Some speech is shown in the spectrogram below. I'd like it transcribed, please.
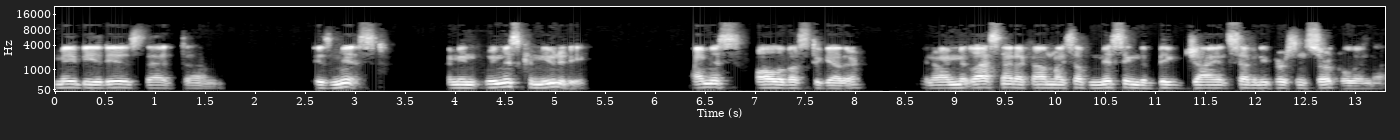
maybe it is that um, is missed. I mean, we miss community I miss all of us together. You know, I last night I found myself missing the big giant seventy person circle in the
